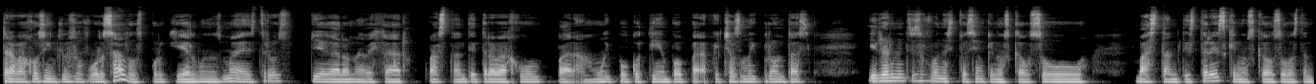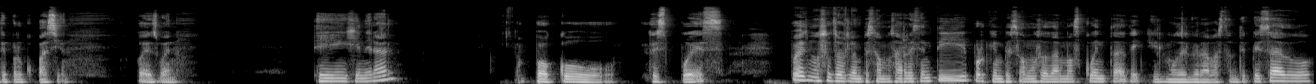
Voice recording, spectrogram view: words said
trabajos incluso forzados, porque algunos maestros llegaron a dejar bastante trabajo para muy poco tiempo, para fechas muy prontas, y realmente eso fue una situación que nos causó bastante estrés, que nos causó bastante preocupación. Pues bueno, en general, poco después, pues nosotros lo empezamos a resentir porque empezamos a darnos cuenta de que el modelo era bastante pesado,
